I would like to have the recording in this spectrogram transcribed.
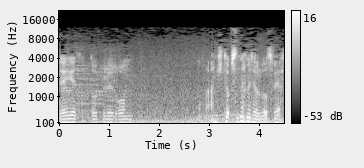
Der hier jetzt so blöd rum? Muss man anstupsen, damit er losfährt.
